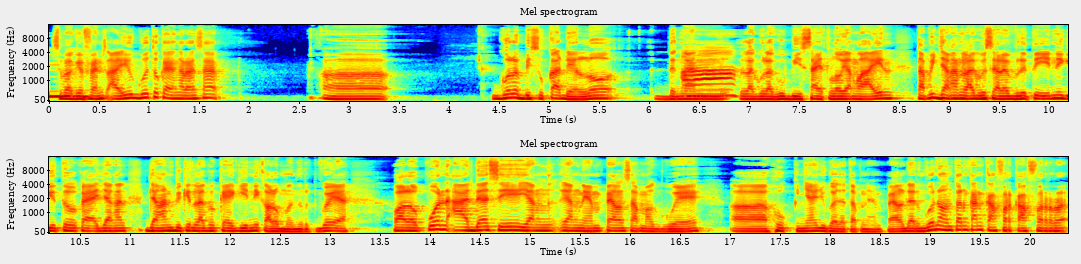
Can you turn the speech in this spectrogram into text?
Sebagai fans Ayu gue tuh kayak ngerasa eh gue lebih suka deh lo dengan lagu-lagu B-side lo yang lain tapi jangan lagu selebriti ini gitu. Kayak jangan jangan bikin lagu kayak gini kalau menurut gue ya. Walaupun ada sih yang yang nempel sama gue eh, hooknya juga tetap nempel. Dan gue nonton kan cover-cover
